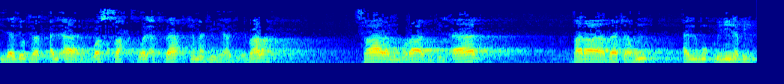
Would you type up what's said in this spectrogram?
إذا ذكر الآل والصحب والأتباع كما في هذه العبارة صار المراد بالآل قرابته المؤمنين به.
